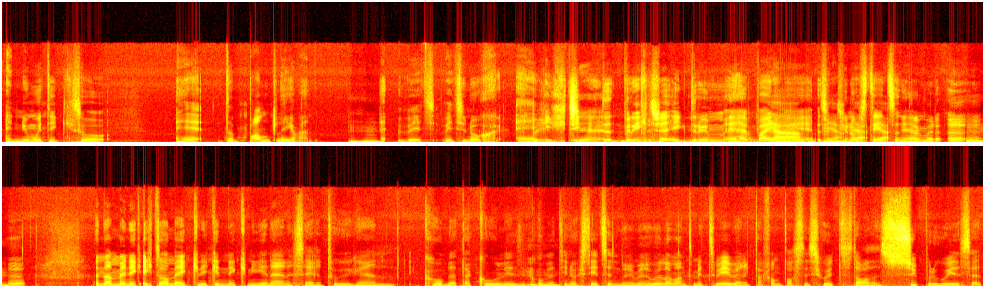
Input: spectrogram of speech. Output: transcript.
en nu moet ik zo hè, de band leggen van Mhm. eh, Weet, weet je nog? eh, berichtje. Ik, dat berichtje, ik drum. Ja. eh, Ja, nog steeds ja. een Ja. nummer? Eh, eh. En dan ben ik echt wel met knikkende knieën naar de serre toegegaan. Ik hoop dat dat cool is. Ik hoop Mhm. dat die nog steeds een drummer willen, want met twee werkt dat fantastisch goed. Dat was een super goede set.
